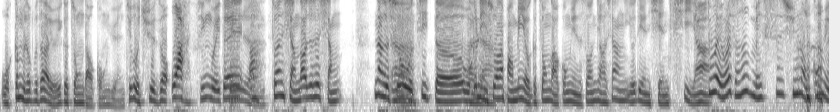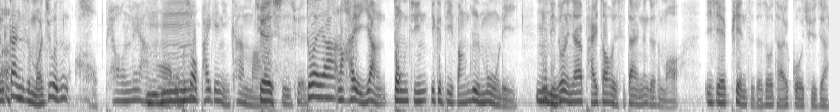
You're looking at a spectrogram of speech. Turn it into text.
我根本都不知道有一个中岛公园，结果去了之后，哇，惊为天人啊！突然想到，就是想那个时候，我记得我跟你说，那旁边有个中岛公园的时候，你好像有点嫌弃啊。对，我还想说没事去那种公园干什么？结果真的好漂亮哦！嗯、我不是有拍给你看吗？确实，确实。对呀、啊，然后还有一样，东京一个地方日暮里。因为顶多人家在拍《昭和时代》那个什么一些骗子的时候才会过去这样，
